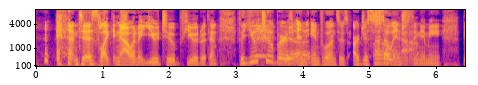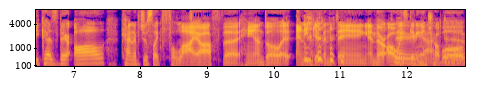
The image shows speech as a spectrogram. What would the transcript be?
and is like now in a YouTube feud with him. The YouTubers Yeah. and influencers are just Oh, so yeah. interesting to me because they're all kind of just like fly off the handle at any given thing and they're always Very getting in trouble.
